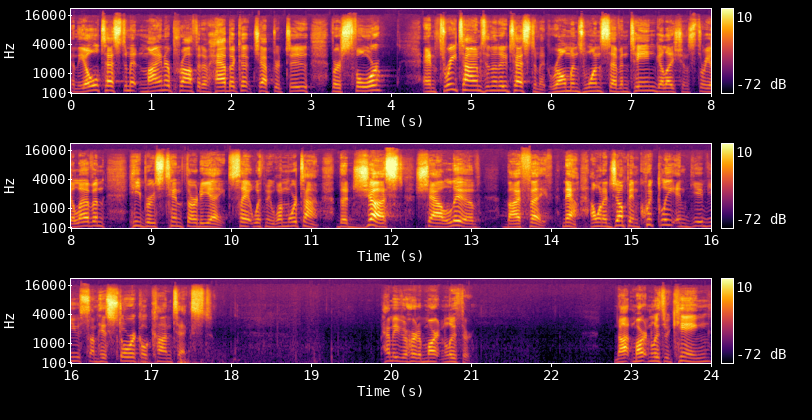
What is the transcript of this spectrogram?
in the Old Testament minor prophet of Habakkuk chapter 2 verse 4 and three times in the New Testament Romans 1:17, Galatians 3:11, Hebrews 10:38. Say it with me one more time. The just shall live by faith. Now, I want to jump in quickly and give you some historical context. How many of you heard of Martin Luther? Not Martin Luther King,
